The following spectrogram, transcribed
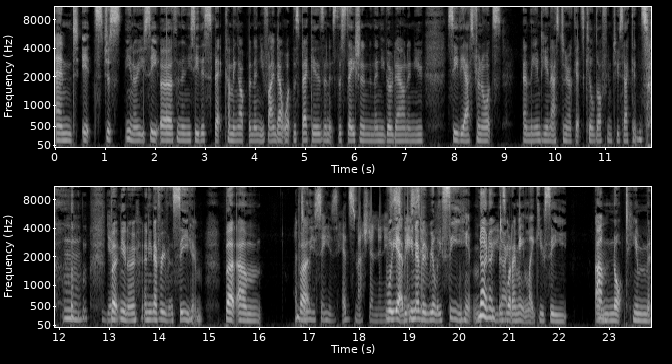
And it's just, you know, you see Earth and then you see this speck coming up and then you find out what the speck is and it's the station and then you go down and you see the astronauts and the Indian astronaut gets killed off in two seconds. Mm. Yeah. but, you know, and you never even see him. But, um, Until but- you see his head smashed in and well, yeah, but you never spacesuit. really see him. No, no, you is don't. what I mean. Like you see a Um, not him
